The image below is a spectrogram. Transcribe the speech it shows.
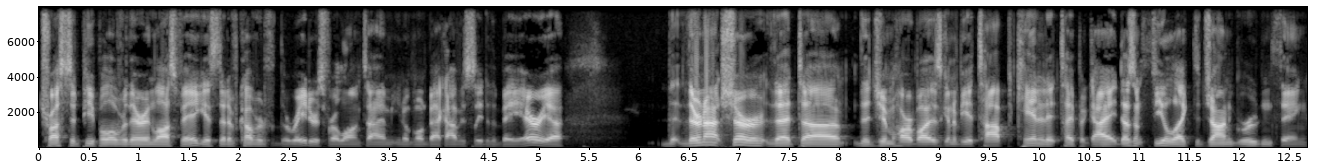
trusted people over there in Las Vegas that have covered the Raiders for a long time, you know, going back obviously to the Bay Area, they're not sure that uh, that Jim Harbaugh is going to be a top candidate type of guy. It doesn't feel like the Jon Gruden thing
